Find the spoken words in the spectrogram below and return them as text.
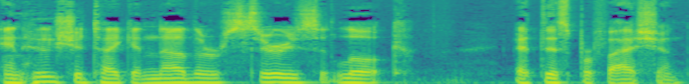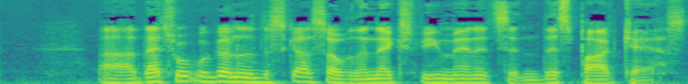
and who should take another serious look at this profession? Uh, that's what we're going to discuss over the next few minutes in this podcast.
